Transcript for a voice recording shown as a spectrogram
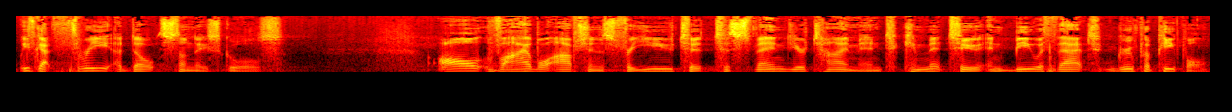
We've got three adult Sunday schools. All viable options for you to, to spend your time in, to commit to, and be with that group of people.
